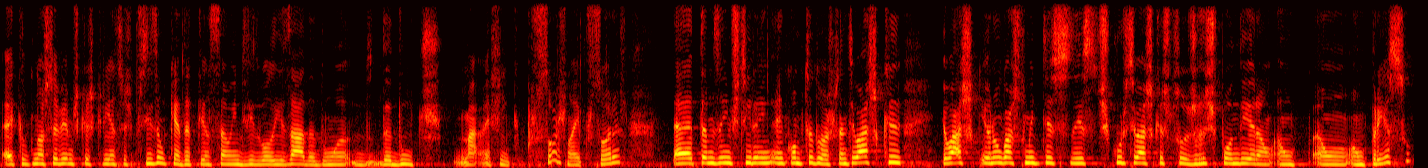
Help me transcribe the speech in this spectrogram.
aquilo que nós sabemos que as crianças precisam, que é da atenção individualizada de, um, de adultos, enfim, professores, não é? Professoras, uh, estamos a investir em, em computadores. Portanto, eu acho que eu acho eu não gosto muito desse, desse, discurso. Eu acho que as pessoas responderam a um, a, um, a um, preço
